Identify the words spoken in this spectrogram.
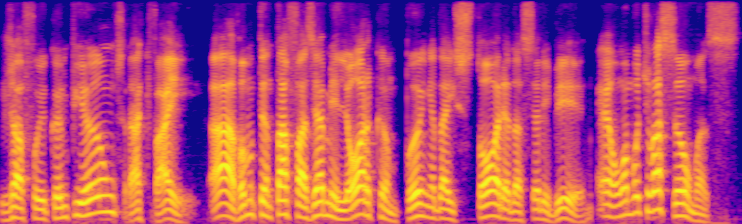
já foi campeão. Será que vai? Ah, vamos tentar fazer a melhor campanha da história da Série B. É uma motivação, mas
